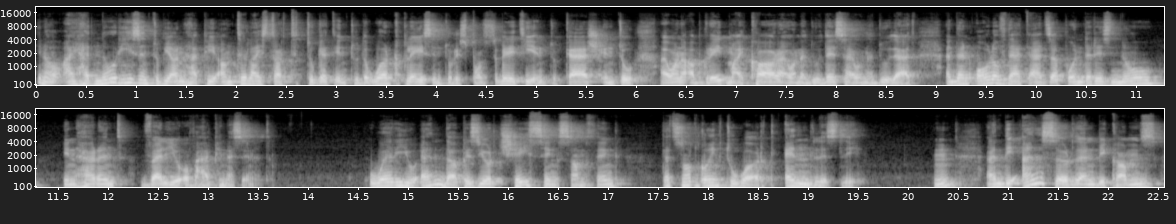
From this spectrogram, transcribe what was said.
You know, I had no reason to be unhappy until I started to get into the workplace, into responsibility, into cash, into I want to upgrade my car, I want to do this, I want to do that. And then all of that adds up when there is no inherent value of happiness in it. Where you end up is you're chasing something that's not going to work endlessly. Hmm? And the answer then becomes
